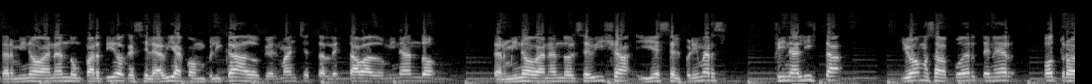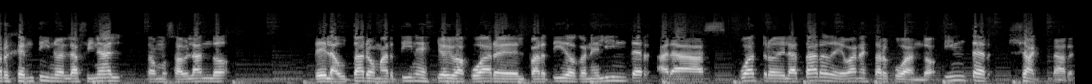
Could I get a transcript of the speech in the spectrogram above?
terminó ganando un partido que se le había complicado, que el Manchester le estaba dominando, terminó ganando el Sevilla y es el primer finalista. Y vamos a poder tener otro argentino en la final, estamos hablando de Lautaro Martínez que hoy va a jugar el partido con el Inter. A las 4 de la tarde van a estar jugando Inter Shakhtar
